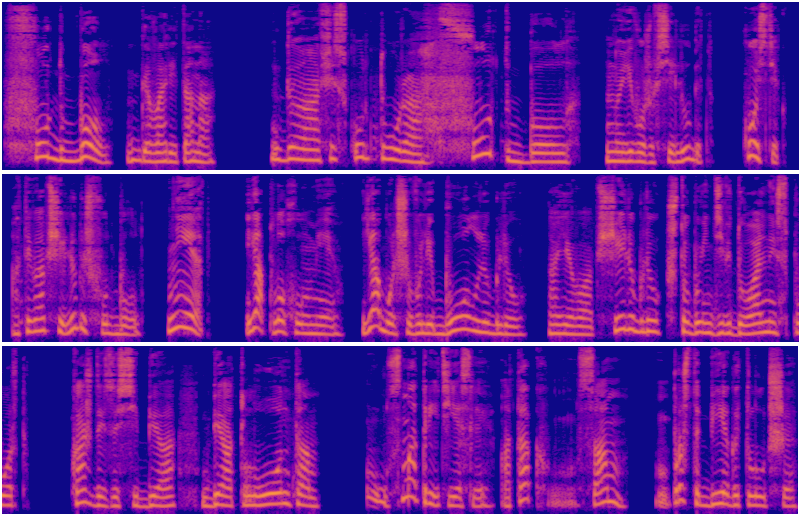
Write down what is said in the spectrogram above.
«Футбол», — говорит она. «Да, физкультура. Футбол. Но его же все любят. Костик, а ты вообще любишь футбол?» «Нет, я плохо умею. Я больше волейбол люблю. А я вообще люблю, чтобы индивидуальный спорт. Каждый за себя. Биатлон там. Смотреть, если. А так сам. Просто бегать лучше,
